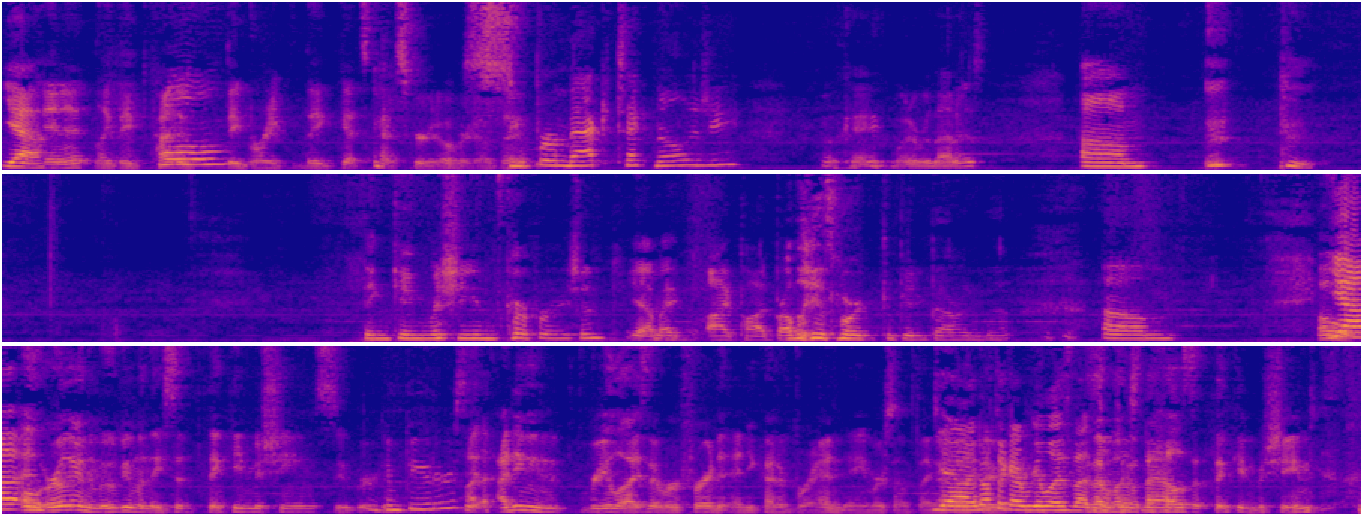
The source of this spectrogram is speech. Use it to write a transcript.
Yeah, in it? Like they kind Well- of they break, they get kind of screwed over, don't Super Mac technology. Okay, whatever that is. Um, Thinking Machines Corporation. Yeah, my iPod probably has more computing power than that. Um. Oh, Yeah, Oh, earlier in the movie when they said thinking Machines super. computers. I, I didn't even realize they were referring to any kind of brand name or something. yeah thought I don't think I realized that. I'm like, what the hell is a thinking machine?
